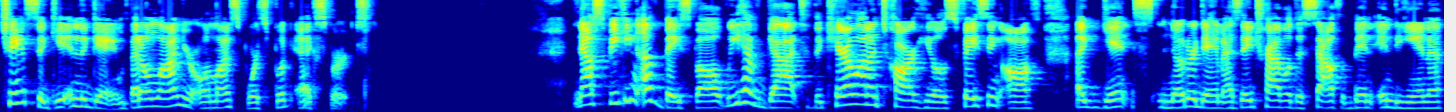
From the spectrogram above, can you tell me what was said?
chance to get in the game. Betonline your online sportsbook expert. Now, speaking of baseball, we have got the Carolina Tar Heels facing off against Notre Dame as they travel to South Bend, Indiana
